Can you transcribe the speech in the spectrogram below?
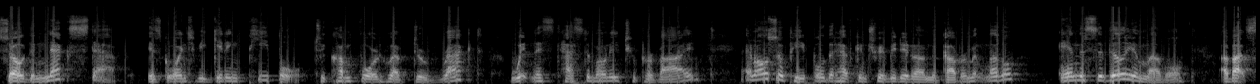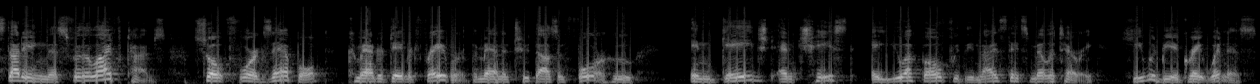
So the next step is going to be getting people to come forward who have direct witness testimony to provide, and also people that have contributed on the government level and the civilian level about studying this for their lifetimes. So, for example, Commander David Fravor, the man in 2004 who engaged and chased a UFO for the United States military, he would be a great witness.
